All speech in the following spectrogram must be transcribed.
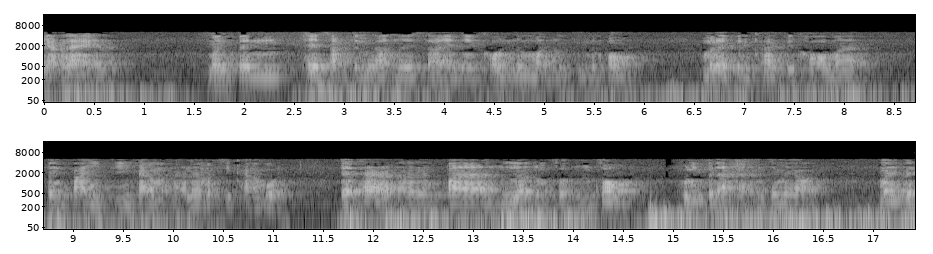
อย่างแรกนะมันเป็นเภสัชใช่ไหมครับในสายในข้นน้ำมันน้ำพึ่งน้ำอ้อยไม่ได้เป็นค่ายไปขอมา เป็นไปตีตามมหานามสิกขาบท แต่ถ้าปลาเนื้อนมสดนมส้มพวกนี้เป็นอาหารใช่ไหมครับ ไม่เป็น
